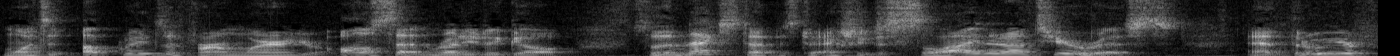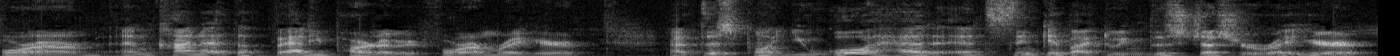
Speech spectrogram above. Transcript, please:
Once it upgrades the firmware, you're all set and ready to go. So the next step is to actually just slide it onto your wrist and through your forearm and kind of at the fatty part of your forearm right here. At this point, you go ahead and sync it by doing this gesture right here.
